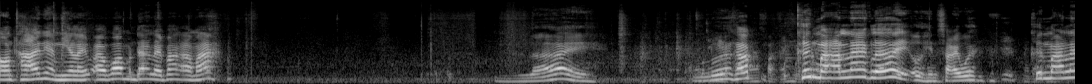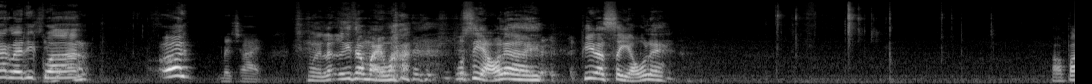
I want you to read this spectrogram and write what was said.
ตอนท้ายเนี่ยมีอะไรอะว่ามันได้อะไรบ้างอะมาเลยมาดูนะครับ ขึ้นมาอันแรกเลย โอ้เห็นซ้ายเว้ย ขึ้นมาอันแรกเลยดีกว่า เอ้ย ไม่ใช่ เหมือนแล้วเอ้ยทำไมวะกูเสียวเลย พี่ละเสียวเลย ต่อไป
